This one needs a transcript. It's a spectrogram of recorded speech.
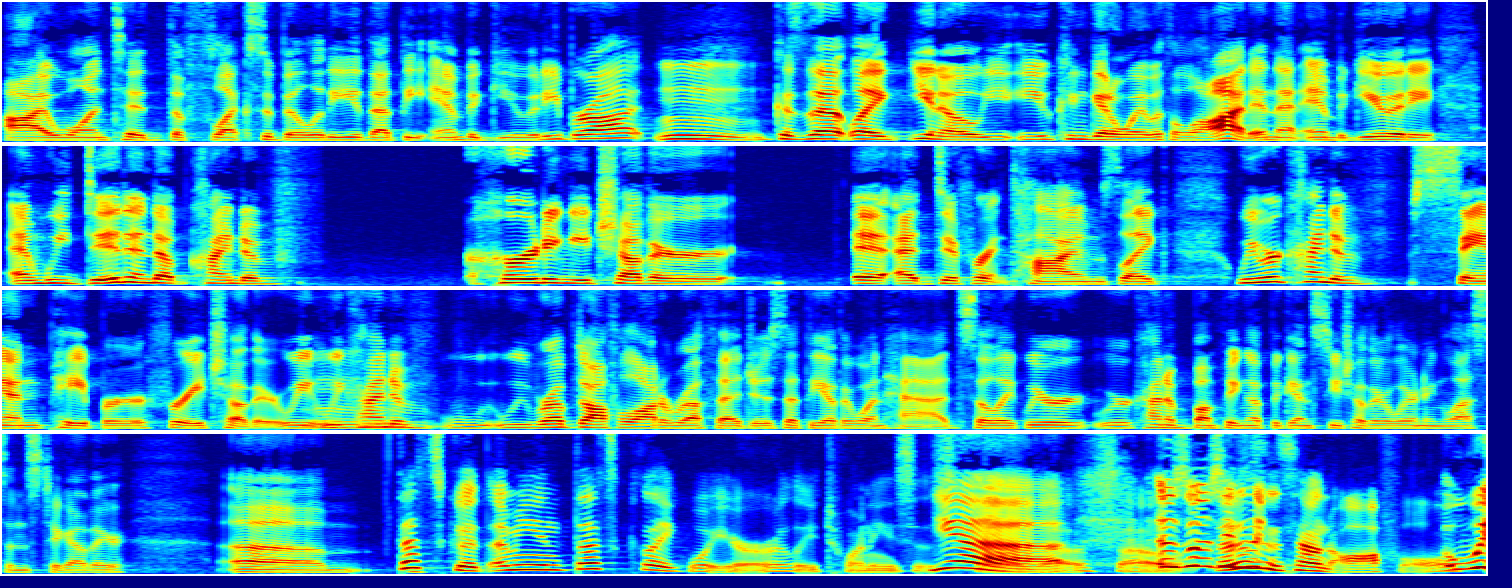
I wanted the flexibility that the ambiguity brought. Because that, like, you know, you, you can get away with a lot in that ambiguity. And we did end up kind of hurting each other a- at different times. Like, we were kind of sandpaper for each other. We, we kind of we rubbed off a lot of rough edges that the other one had. So like we were we were kind of bumping up against each other, learning lessons together. Um, that's good. I mean, that's like what your early twenties is. for, Yeah. though, so It was that like- doesn't sound awful. We,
